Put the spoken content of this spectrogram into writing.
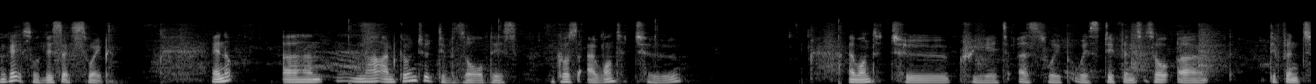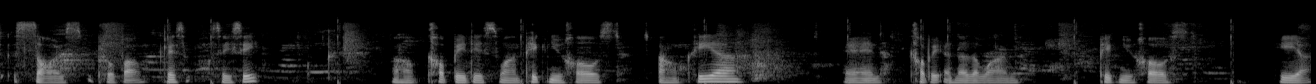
Okay so this is sweep. And um, now I'm going to dissolve this because I wanted to I wanted to create a sweep with different so uh, different size profile. Okay, so, see, I'll copy this one, pick new host on here, and copy another one, pick new host here.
